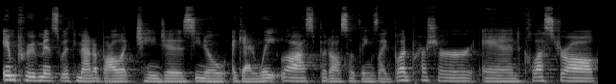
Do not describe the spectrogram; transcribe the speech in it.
improvements with metabolic changes, you know, again, weight loss, but also things like blood pressure and cholesterol.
